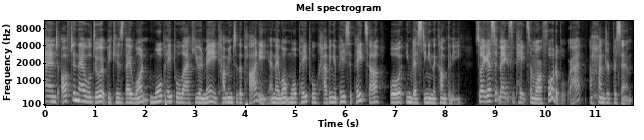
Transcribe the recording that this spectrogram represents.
And often they will do it because they want more people like you and me coming to the party and they want more people having a piece of pizza or investing in the company. So I guess it makes the pizza more affordable, right? A hundred percent.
